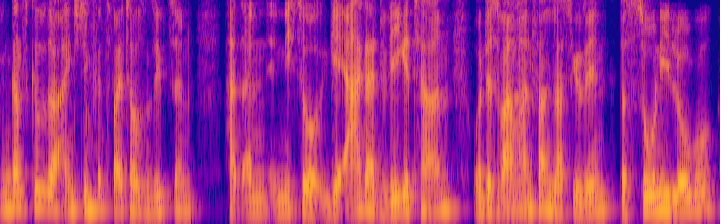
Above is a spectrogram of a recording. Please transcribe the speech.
ein ganz guter Einstieg für 2017. Hat einen nicht so geärgert, wehgetan. Und das war am Anfang, du hast gesehen, das Sony-Logo.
